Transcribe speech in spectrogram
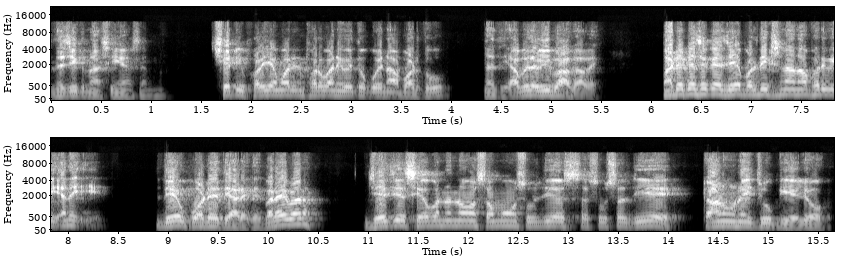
નજીકના સિંહાસનમાં. છેટી ફળિયા મારીને ફરવાની હોય તો કોઈ ના પાડતું નથી. આ બધા વિભાગ આવે. માટે કહે છે કે જે પ્રદક્ષિણા ન ફરવી એને દેવ પોઢે ત્યારે કહે. બરાબર? જે જે સેવનનો સમૂહ સુજે સુસજીએ ટાણું નહીં ચૂકીએ. લ્યો.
